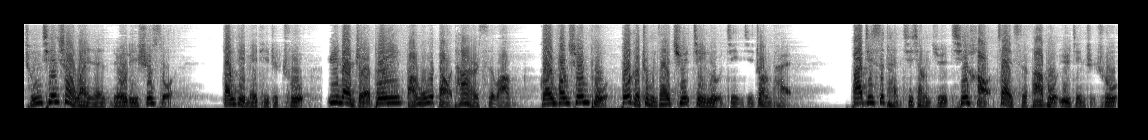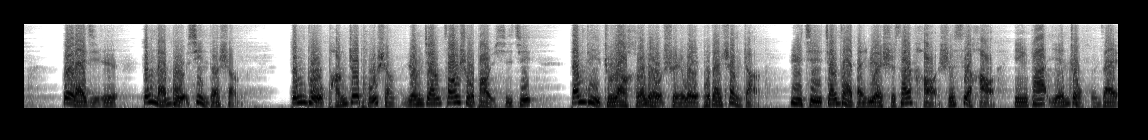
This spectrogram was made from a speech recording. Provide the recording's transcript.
成千上万人流离失所。当地媒体指出，遇难者多因房屋倒塌而死亡。官方宣布多个重灾区进入紧急状态。巴基斯坦气象局七号再次发布预警，指出未来几日，东南部信德省、东部旁遮普省仍将遭受暴雨袭击，当地主要河流水位不断上涨。预计将在本月十三号、十四号引发严重洪灾。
